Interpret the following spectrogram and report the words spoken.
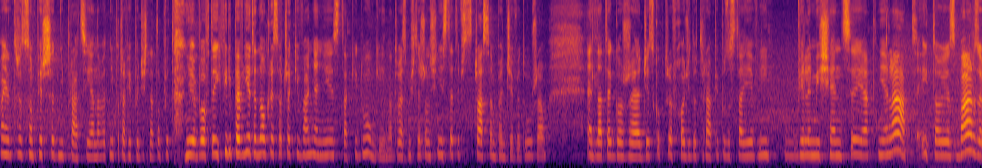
Panie że to są pierwsze dni pracy. Ja nawet nie potrafię powiedzieć na to pytanie, bo w tej chwili pewnie ten okres oczekiwania nie jest taki długi. Natomiast myślę, że on się niestety z czasem będzie wydłużał, e, dlatego że dziecko, które wchodzi do terapii, pozostaje w niej wiele miesięcy, jak nie lat. I to jest bardzo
